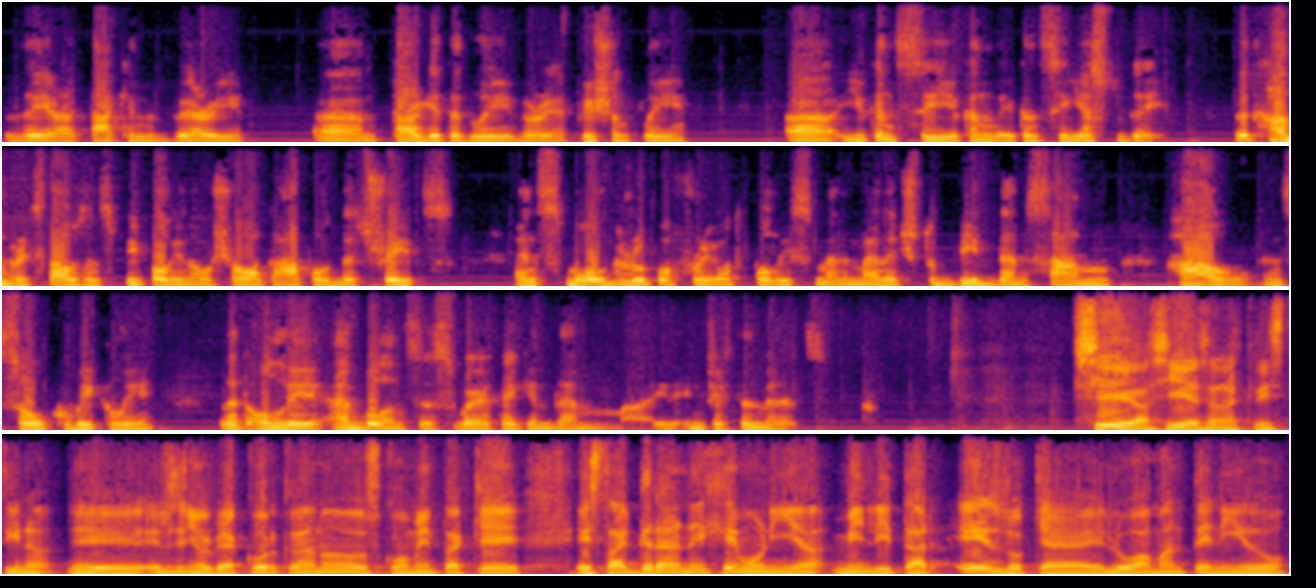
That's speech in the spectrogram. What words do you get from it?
They are attacking very um, targetedly, very efficiently. Uh, you can see, you can, you can see yesterday that hundreds thousands people, you know, showed up on the streets, and small group of riot policemen managed to beat them somehow and so quickly that only ambulances were taking them uh, in, in 15 minutes. Sí, así es, Ana Cristina. Eh, el señor Viacorca nos comenta que esta gran hegemonía militar es lo que lo ha mantenido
